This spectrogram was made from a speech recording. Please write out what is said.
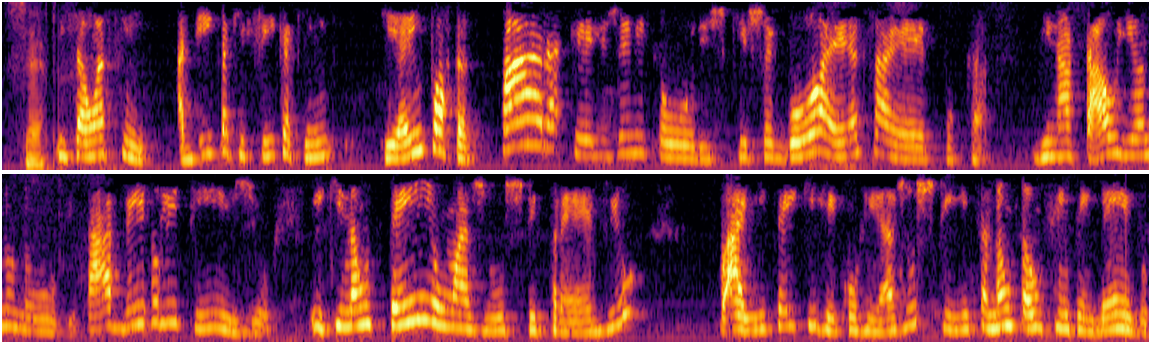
Certo. Então, assim, a dica que fica aqui, que é importante, para aqueles genitores que chegou a essa época de Natal e Ano Novo, está havendo litígio e que não tem um ajuste prévio, aí tem que recorrer à justiça, não estão se entendendo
